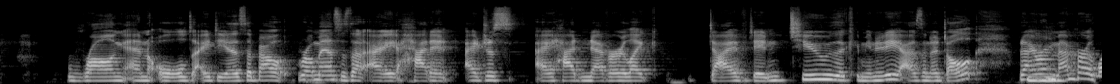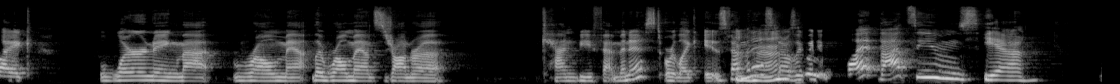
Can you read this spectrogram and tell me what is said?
wrong and old ideas about romance is that I hadn't, I just, I had never like dived into the community as an adult. But mm-hmm. I remember like learning that romance, the romance genre can be feminist or like is feminist. Mm-hmm. And I was like, wait, what? That seems yeah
